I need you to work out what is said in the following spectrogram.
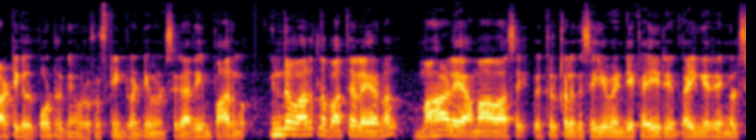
ஆர்டிக்கல் போட்டிருக்கேன். ஒரு ஃபிஃப்டீன் டுவெண்ட்டி மினிட்ஸுக்கு அதையும் பாருங்கள் இந்த வாரத்தில் பார்த்தலையானால் மகாலய அமாவாசை பித்திருக்களுக்கு செய்ய வேண்டிய கைரிய கைங்கரியங்கள்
